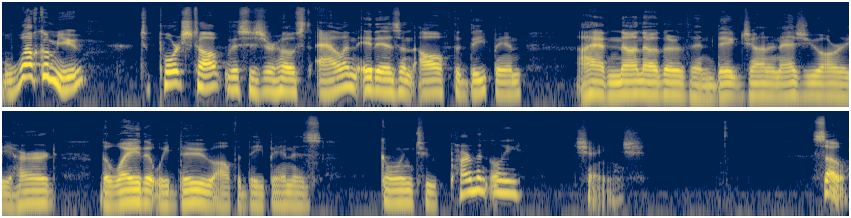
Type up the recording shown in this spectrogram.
Welcome you to Porch Talk. This is your host, Alan. It is an off the deep end. I have none other than Big John, and as you already heard, the way that we do off the deep end is going to permanently change. So,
